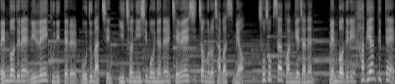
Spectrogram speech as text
멤버들의 릴레이 군입대를 모두 마친 2025년을 제외 시점으로 잡았으며 소속사 관계자는 멤버들이 합의한 끝에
